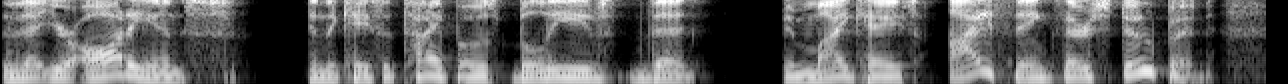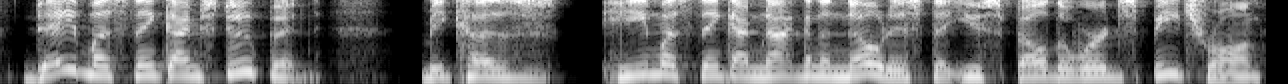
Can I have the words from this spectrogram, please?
that your audience in the case of typos, believes that in my case, I think they're stupid. Dave must think I'm stupid because he must think I'm not going to notice that you spelled the word speech wrong.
